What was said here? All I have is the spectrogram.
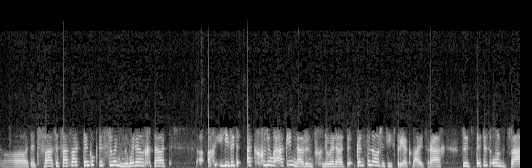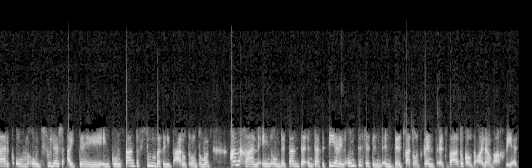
Ja, dit was dit was maar ek dink ook dit is so nodig dat ag jy weet ek glo ek en Lourens glo dat kunstenaars is die spreekwys reg? So dit is ons werk om ons voelers uit te hê en konstant te voel wat in die wêreld rondom ons aangaan en om dit dan te interpreteer en om te sit in in dit wat ons kind is wat ook al daai nou mag wees.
